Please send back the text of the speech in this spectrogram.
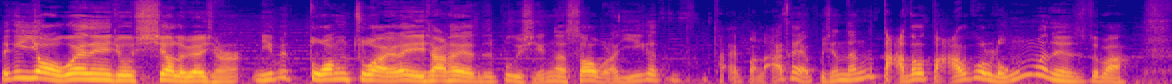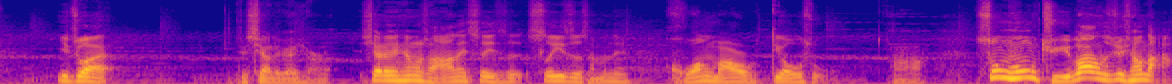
这个妖怪呢就现了原形，你被咣拽了一下，他也不行啊，受不了一个，他本来他也不行，能打到打得过龙吗？那是吧？一拽就现了原形了，现了原形啥呢？是一只是一只什么呢？黄毛雕鼠啊！孙悟空举棒子就想打，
